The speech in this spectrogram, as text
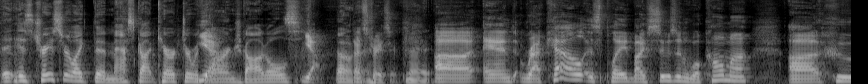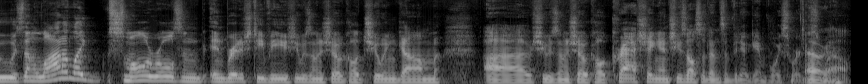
Is Tracer like the mascot character with Yeah. the orange goggles? Yeah, Oh, okay. that's Tracer. Right. Uh, and Raquel is played by Susan Wokoma, uh, who has done a lot of like smaller roles in, in British TV. She was on a show called Chewing Gum. Uh, she was on a show called Crashing, and she's also done some video game voice work as Okay. well.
